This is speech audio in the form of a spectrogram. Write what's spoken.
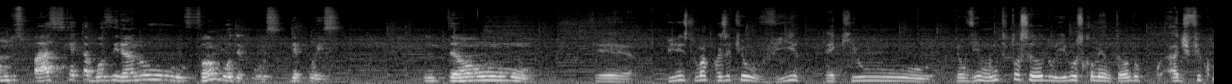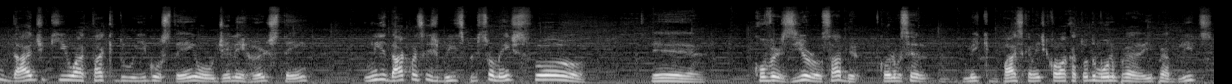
um dos passes que acabou virando fumble depois. depois. Então, é, uma coisa que eu vi é que o. Eu vi muito torcedor do Eagles comentando a dificuldade que o ataque do Eagles tem, ou o Jalen Hurts tem, em lidar com essas blitz, principalmente se for é, cover zero, sabe? Quando você meio que basicamente coloca todo mundo para ir para blitz.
